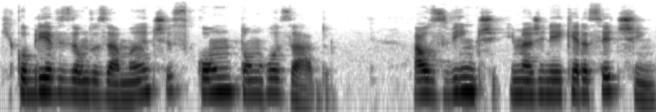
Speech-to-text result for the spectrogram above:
que cobria a visão dos amantes com um tom rosado. Aos 20, imaginei que era cetim,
